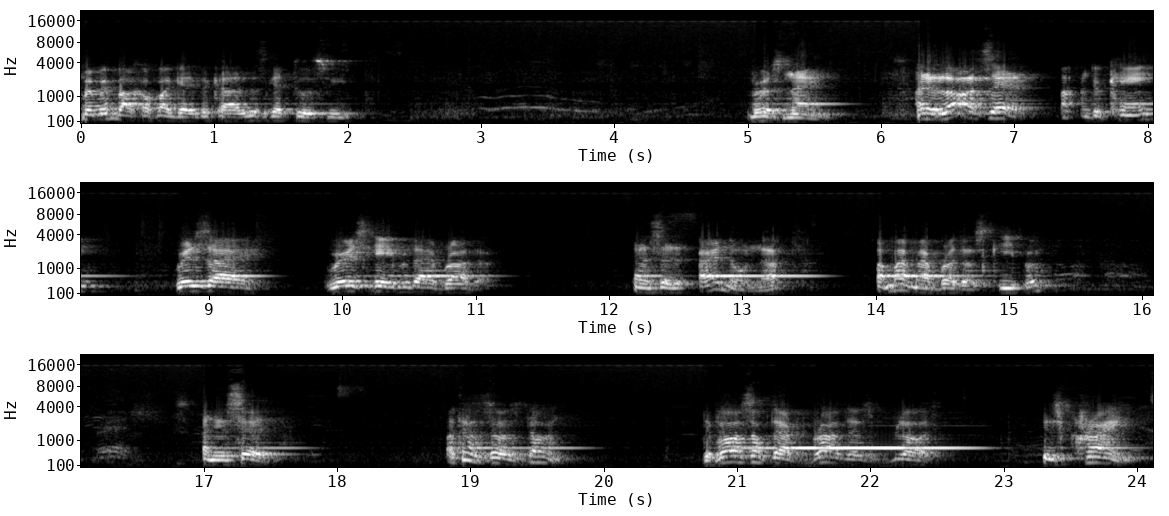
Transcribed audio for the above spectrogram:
let me back up again because this get too sweet. Verse 9. And the Lord said unto Cain, Where is thy, where is Abel thy brother? And he said, I know not. Am I my brother's keeper? And he said, I thought it was done. The voice of their brother's blood is crying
